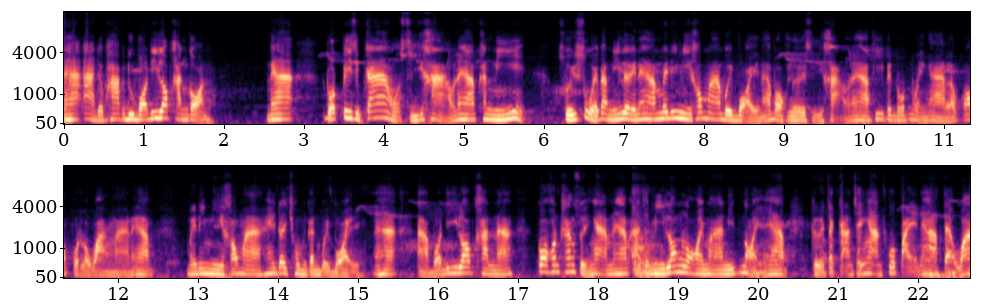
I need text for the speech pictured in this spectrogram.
นะฮะอะเดี๋ยวพาไปดูบอดี้รอบคันก่อนนะฮะรถปี 19 สีขาวนะครับ คันนี้ สวยๆแบบนี้เลยนะครับ ไม่ได้มีเข้ามาบ่อยๆ นะ บอกเลยสีขาวนะครับ ที่เป็นรถหน่วยงานแล้วก็ปลดระวางมานะครับ ไม่ได้มีเข้ามาให้ได้ชมกันบ่อยๆนะฮะอ่าบอดี้รอบคันนะก็ค่อนข้างสวยงามนะครับ อาจจะมีร่องรอยมานิดหน่อยนะครับ เกิดจากการใช้งานทั่วไปนะครับ แต่ว่า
